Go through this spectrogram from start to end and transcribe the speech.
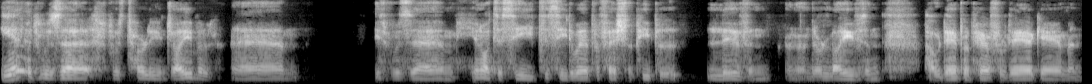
Yeah, it was uh, it was thoroughly enjoyable. Um, it was um, you know to see to see the way professional people live and, and, their lives and how they prepare for their game and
